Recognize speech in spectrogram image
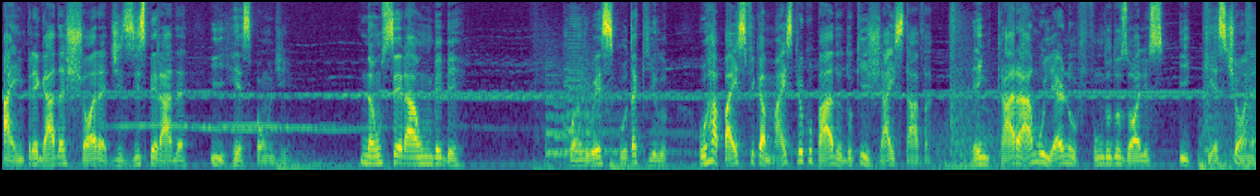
A empregada chora desesperada e responde: não será um bebê. Quando escuta aquilo, o rapaz fica mais preocupado do que já estava. Encara a mulher no fundo dos olhos e questiona:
